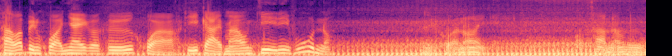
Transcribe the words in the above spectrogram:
ถ้าว่าเป็นขวาใหญ่ก็คือขวาที่กายมาเมื่อกี้นี่พูดเนาะขวาน้อยขวาข้ามน้ำเงิม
